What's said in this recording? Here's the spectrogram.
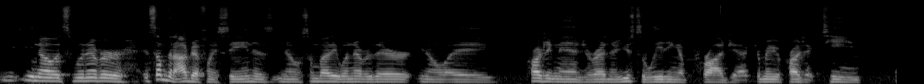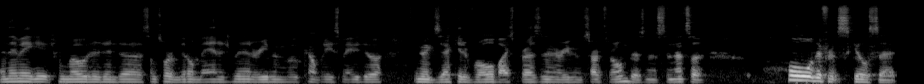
you know, it's whenever it's something I've definitely seen is you know somebody whenever they're you know a project manager, right, and they're used to leading a project or maybe a project team, and they may get promoted into some sort of middle management or even move companies maybe to a you know executive role, vice president, or even start their own business, and that's a whole different skill set.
